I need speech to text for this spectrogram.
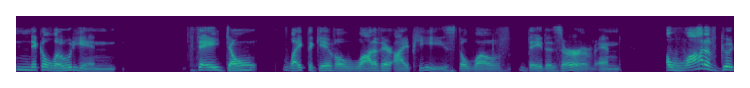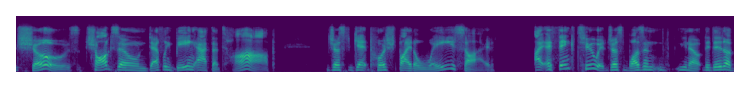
Nickelodeon they don't like to give a lot of their IPs the love they deserve and a lot of good shows, Chalk Zone definitely being at the top, just get pushed by the wayside. I, I think too, it just wasn't, you know, they did a,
